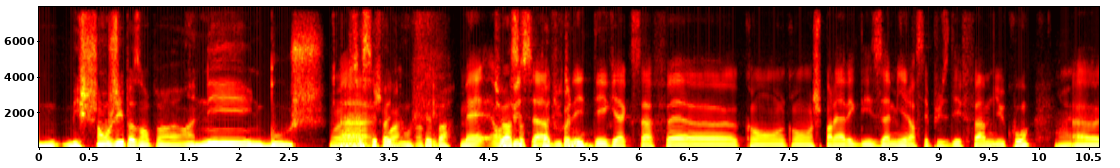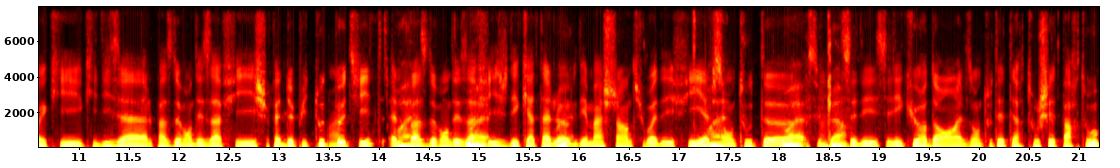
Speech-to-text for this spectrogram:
mais changer par exemple un, un nez, une bouche, Ouais. ça Ah, c'est pas, vois, on le fait pas. Mais en vois, plus, ça, c'est c'est pas du tout- les dégâts que ça fait euh, quand, quand je parlais avec des amis, alors c'est plus des femmes du coup, Ouais. euh, qui, qui disaient elles passent devant des affiches. En fait, depuis toute Ouais. petite, elles Ouais. passent devant des Ouais. affiches, des catalogues, Ouais. des machins. Tu vois, des filles, elles Ouais. sont toutes. euh, ouais, c'est clair. C'est des, c'est des cure-dents, elles ont toutes été retouchées de partout.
